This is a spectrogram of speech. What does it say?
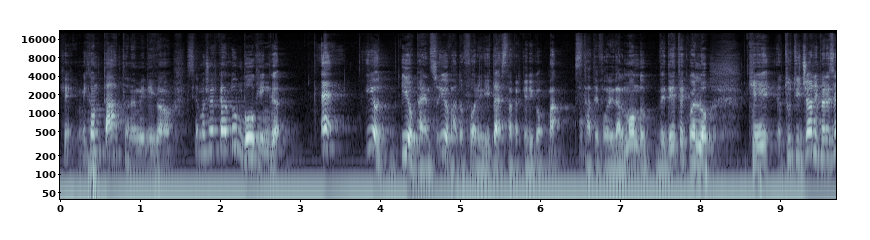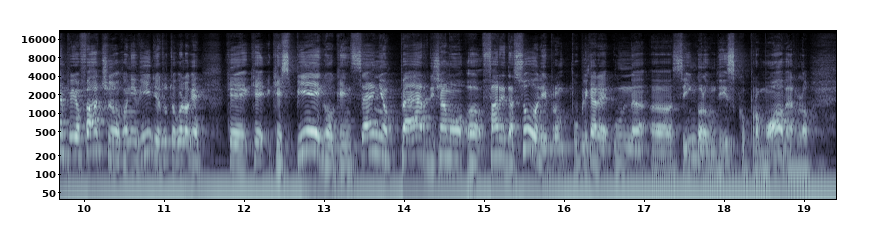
che mi contattano e mi dicono stiamo cercando un booking. E io, io penso, io vado fuori di testa perché dico, ma state fuori dal mondo, vedete quello che tutti i giorni, per esempio, io faccio con i video, tutto quello che, che- che- che spiego, che insegno per, diciamo, eh, fare da soli, pubblicare un eh, singolo, un disco, promuoverlo.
